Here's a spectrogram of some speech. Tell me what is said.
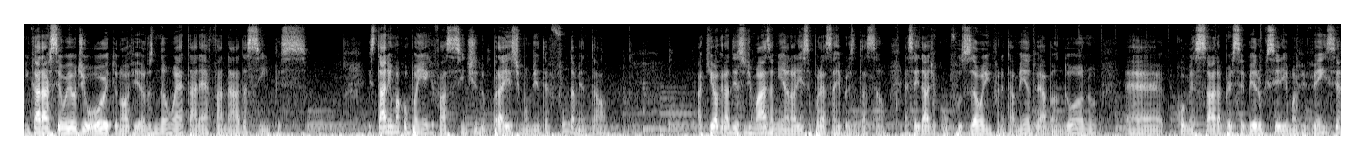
Encarar seu eu de 8, 9 anos não é tarefa nada simples. Estar em uma companhia que faça sentido para este momento é fundamental. Aqui eu agradeço demais a minha analista por essa representação. Essa idade é confusão, é enfrentamento, é abandono, é começar a perceber o que seria uma vivência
